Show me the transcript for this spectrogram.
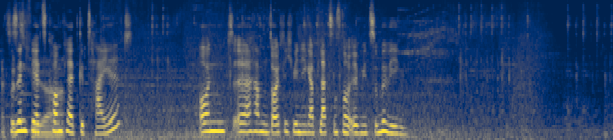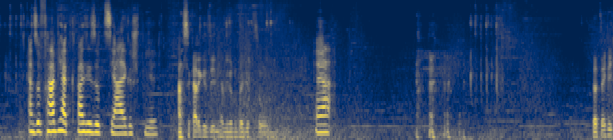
jetzt So sind wir jetzt komplett geteilt und äh, haben deutlich weniger Platz, uns noch irgendwie zu bewegen. Also Fabi hat quasi sozial gespielt. Hast du gerade gesehen, ich habe ihn rübergezogen. Ja, Tatsächlich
